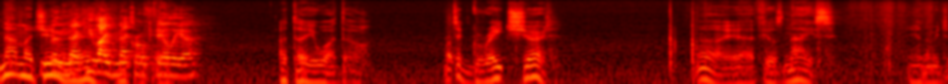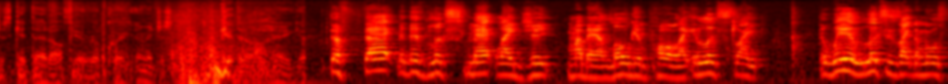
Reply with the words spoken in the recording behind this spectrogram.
Not much in like, there. he like That's okay. I'll tell you what, though. That's a great shirt. Oh, yeah, it feels nice. Yeah, let me just get that off here real quick. Let me just get that off. There you go. the fact that this looks smack like Jake, my bad, Logan Paul, like it looks like the way it looks is like the most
